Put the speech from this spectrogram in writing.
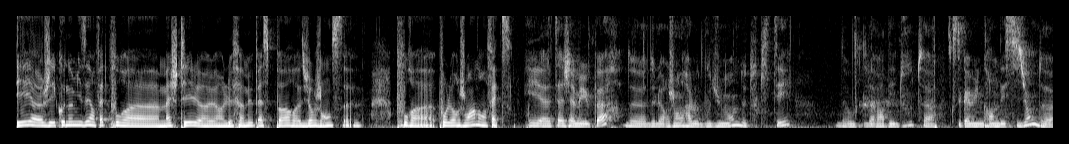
Et euh, j'ai économisé en fait pour euh, m'acheter le, fameux passeport d'urgence pour, pour le rejoindre en fait. Et t'as jamais eu peur de, de le rejoindre à l'autre bout du monde, de tout quitter, d'avoir des doutes? Parce que c'est quand même une grande décision de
